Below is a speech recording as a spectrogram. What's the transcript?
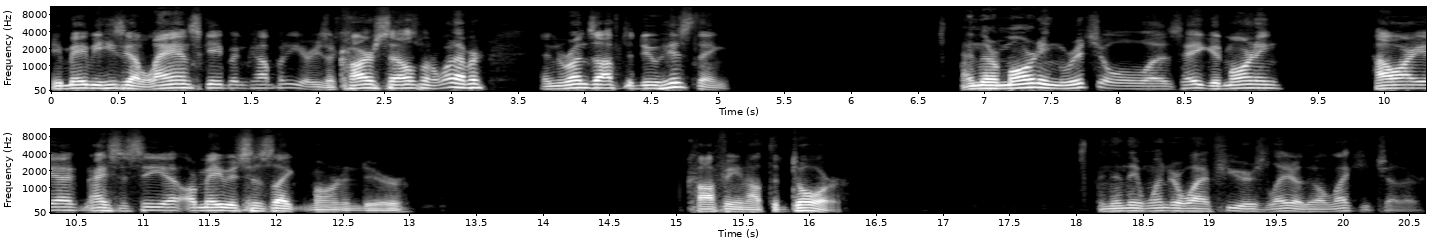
he maybe he's got a landscaping company, or he's a car salesman, or whatever, and runs off to do his thing. And their morning ritual was, "Hey, good morning. How are you? Nice to see you." Or maybe it's just like, "Morning, dear." Coffee and out the door. And then they wonder why a few years later they don't like each other.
